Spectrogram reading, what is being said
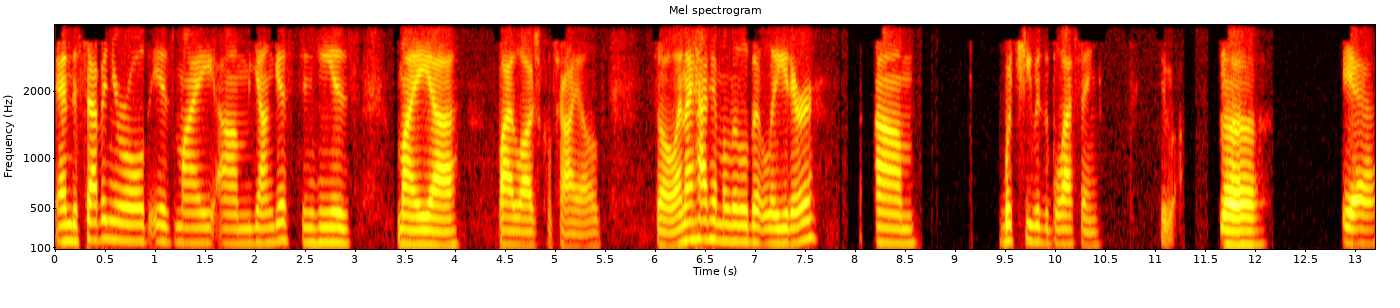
And the 7-year-old is my um, youngest, and he is my uh, biological child. So, and I had him a little bit later, um, which he was a blessing. Uh, yeah.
